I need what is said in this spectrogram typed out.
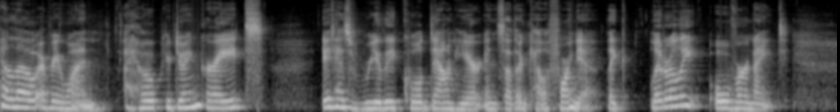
Hello, everyone. I hope you're doing great. It has really cooled down here in Southern California, like literally overnight.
